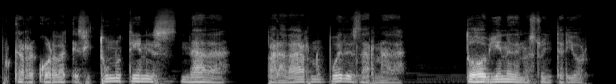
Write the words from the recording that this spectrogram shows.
Porque recuerda que si tú no tienes nada para dar, no puedes dar nada. Todo viene de nuestro interior.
